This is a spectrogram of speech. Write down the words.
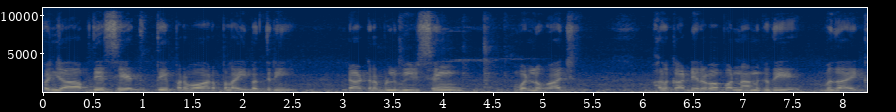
ਪੰਜਾਬ ਦੇ ਸਿਹਤ ਤੇ ਪਰਿਵਾਰ ਭਲਾਈ ਮੰਤਰੀ ਡਾਕਟਰ ਬਲਵੀਰ ਸਿੰਘ ਵੱਲੋਂ ਅੱਜ ਹਲਕਾ ਡੇਰਾ ਬਾਬਾ ਨਾਨਕ ਦੇ ਵਿਧਾਇਕ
